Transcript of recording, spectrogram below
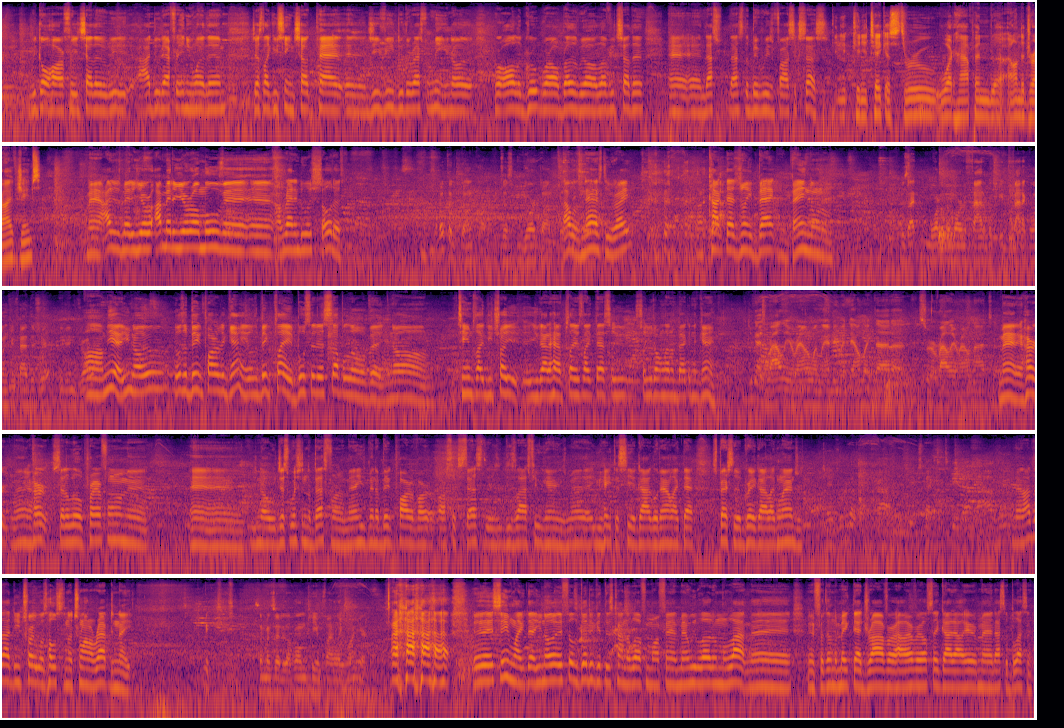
we go hard for each other. We I do that for any one of them, just like you've seen Chuck, Pat, and GV do the rest for me. You know, we're all a group. We're all brothers. We all love each other, and, and that's that's the big reason for our success. Can you, can you take us through what happened uh, on the drive, James? Man, I just made a euro. I made a euro move, and, and I ran into his shoulder. How about the dunk? Just your dunk. Just That was nasty, right? I cocked that joint back and banged on him. Was that one of the more emphatic, emphatic ones you've had this year? You enjoyed Um, yeah, you know, it was, it was a big part of the game. It was a big play. It boosted us up a little bit. You know, um, teams like Detroit, you, you got to have plays like that so you so you don't let them back in the game. Did you guys rally around when Landry went down like that? Uh, sort of rally around that? To... Man, it hurt. Man, it hurt. Said a little prayer for him and and you know just wishing the best for him. Man, he's been a big part of our, our success these, these last few games. Man, you hate to see a guy go down like that, especially a great guy like Landry. James, what about the crowd? Did you expect it to be that loud here? Man, I thought Detroit was hosting the Toronto Raptor tonight. Someone said the home team finally won here. it seemed like that. You know, it feels good to get this kind of love from our fans, man. We love them a lot, man. And for them to make that drive or however else they got out here, man, that's a blessing.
